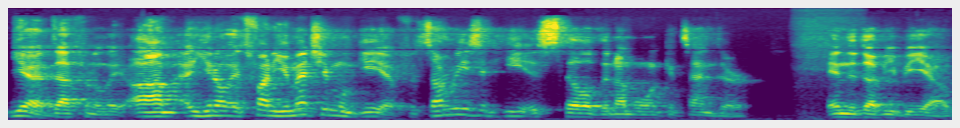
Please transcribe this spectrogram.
Yeah, definitely. Um, you know, it's funny you mentioned Munguia. For some reason, he is still the number one contender in the WBO.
